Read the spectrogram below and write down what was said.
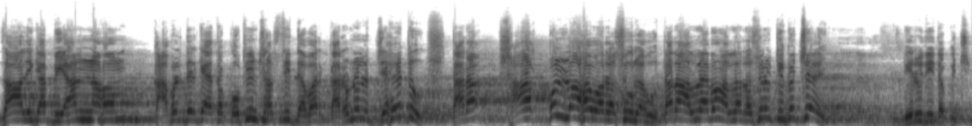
জালিকা বিয়ান্নাহম কাফেরদেরকে এত কঠিন শাস্তি দেওয়ার কারণ হলো যেহেতু তারা শাকুল্লাহ রসুলাহু, তারা আল্লাহ এবং আল্লাহ রসুল কি করছে? বিরোধিতা করছে।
